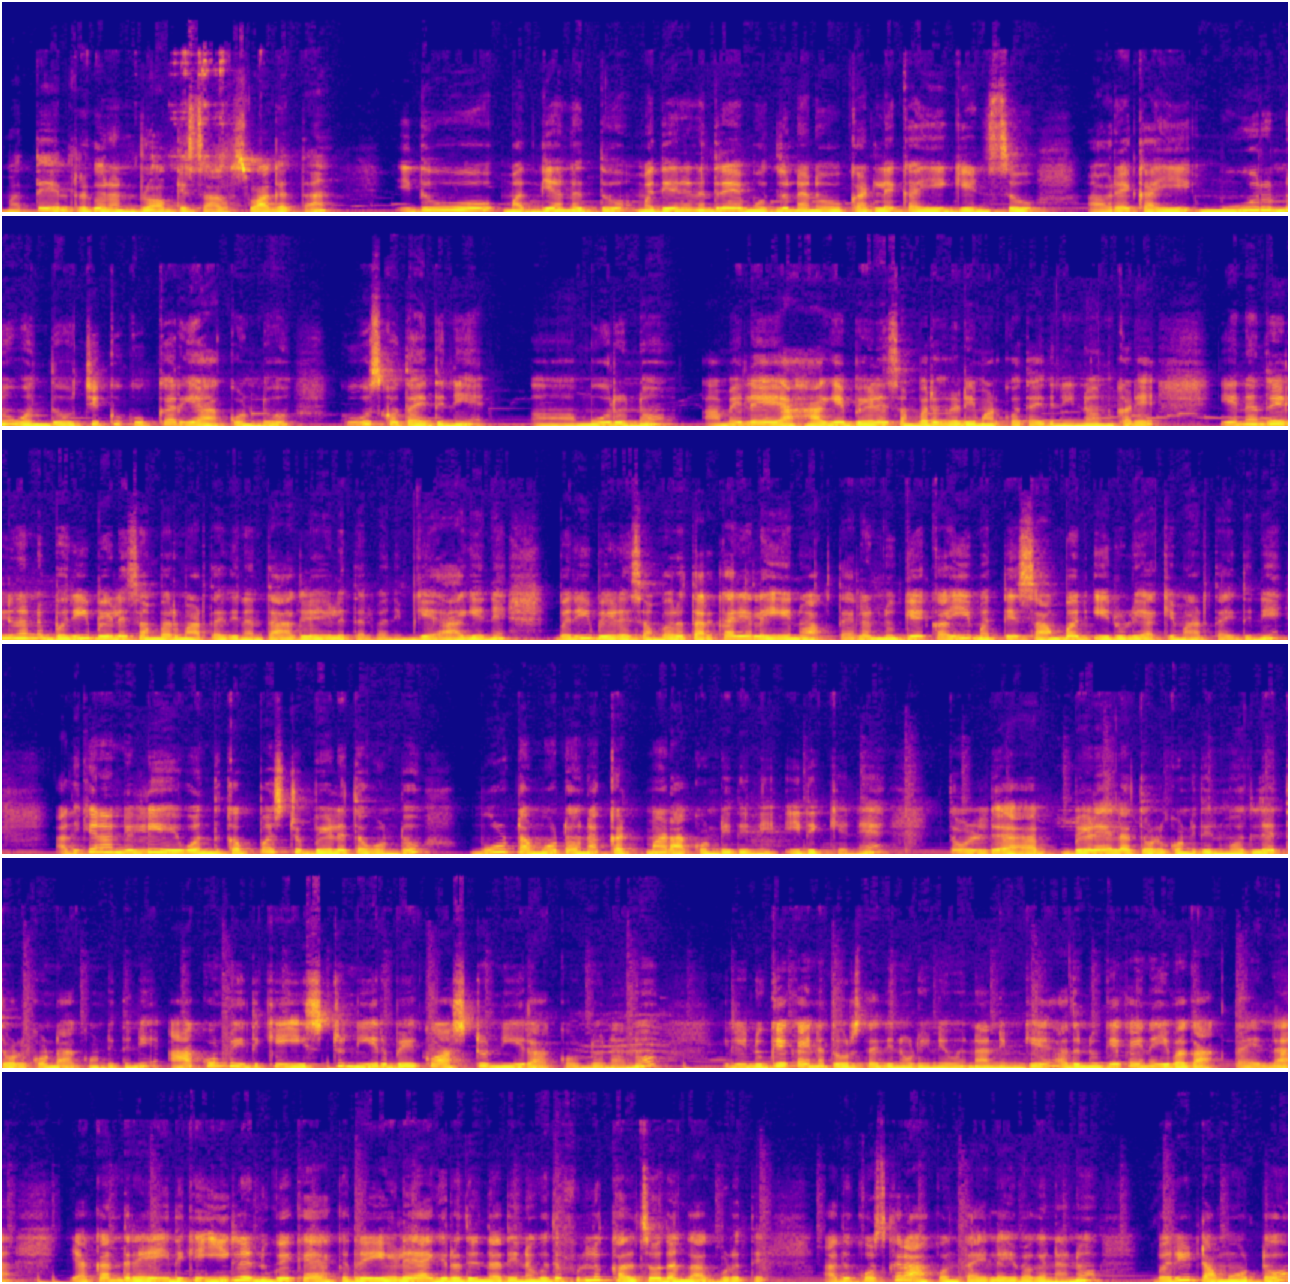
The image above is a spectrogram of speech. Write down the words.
ಮತ್ತು ಎಲ್ರಿಗೂ ನನ್ನ ಬ್ಲಾಗ್ಗೆ ಸ್ವಾಗತ. ಇದು ಮಧ್ಯಾಹ್ನದ್ದು. ಮಧ್ಯಾಹ್ನ ಏನಂದರೆ ಮೊದಲು ನಾನು ಕಡಲೆಕಾಯಿ, ಗೆಣಸು, ಅವರೆಕಾಯಿ ಮೂರನ್ನು ಒಂದು ಚಿಕ್ಕ ಕುಕ್ಕರ್ಗೆ ಹಾಕ್ಕೊಂಡು ಕೂಗಿಸ್ಕೊತಾ ಇದ್ದೀನಿ. ಮೂರನ್ನು. ಆಮೇಲೆ ಹಾಗೆ ಬೇಳೆ ಸಾಂಬಾರಿಗೆ ರೆಡಿ ಮಾಡ್ಕೋತಾ ಇದ್ದೀನಿ ಇನ್ನೊಂದು ಕಡೆ. ಏನಂದರೆ ಇಲ್ಲಿ ನಾನು ಬರೀ ಬೇಳೆ ಸಾಂಬಾರು ಮಾಡ್ತಾಯಿದ್ದೀನಿ ಅಂತ ಆಗಲೇ ಹೇಳಿದ್ದಲ್ವ ನಿಮಗೆ? ಹಾಗೆಯೇ ಬರೀ ಬೇಳೆ ಸಾಂಬಾರು, ತರಕಾರಿ ಎಲ್ಲ ಏನೂ ಇಲ್ಲ. ನುಗ್ಗೆಕಾಯಿ ಮತ್ತು ಸಾಂಬಾರು ಈರುಳ್ಳಿ ಹಾಕಿ ಮಾಡ್ತಾಯಿದ್ದೀನಿ ಅದಕ್ಕೆ ನಾನು ಇಲ್ಲಿ ಒಂದು ಕಪ್ಪಷ್ಟು ಬೇಳೆ ತೊಗೊಂಡು ಮೂರು ಟೊಮೊಟೊನ ಕಟ್ ಮಾಡಿ ಹಾಕ್ಕೊಂಡಿದ್ದೀನಿ ಇದಕ್ಕೇ ತೊಳ್ ಬೇಳೆ ಎಲ್ಲ ತೊಳ್ಕೊಂಡಿದ್ದೀನಿ ಮೊದಲೇ, ತೊಳ್ಕೊಂಡು ಹಾಕ್ಕೊಂಡಿದ್ದೀನಿ ಹಾಕ್ಕೊಂಡು ಇದಕ್ಕೆ ಎಷ್ಟು ನೀರು ಬೇಕೋ ಅಷ್ಟು ನೀರು ಹಾಕ್ಕೊಂಡು ನಾನು ಇಲ್ಲಿ ನುಗ್ಗೆಕಾಯಿನ ತೋರಿಸ್ತಾ ಇದ್ದೀನಿ ನೋಡಿ ನೀವು, ನಾನು ನಿಮಗೆ. ಅದು ನುಗ್ಗೆಕಾಯಿನ ಇವಾಗ ಆಗ್ತಾ ಇಲ್ಲ. ಯಾಕಂದರೆ ಇದಕ್ಕೆ ಈಗಲೇ ನುಗ್ಗೆಕಾಯಿ ಹಾಕಿದ್ರೆ ಎಳೆ ಆಗಿರೋದ್ರಿಂದ ಅದೇನಾಗುತ್ತೆ ಫುಲ್ಲು ಕಲಸೋದಂಗೆ ಆಗ್ಬಿಡುತ್ತೆ. ಅದಕ್ಕೋಸ್ಕರ ಹಾಕೊತಾ ಇಲ್ಲ ಇವಾಗ ನಾನು. ಬರೀ ಟೊಮೊಟೊ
